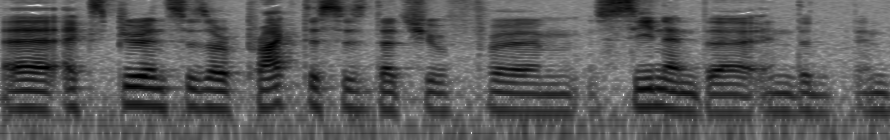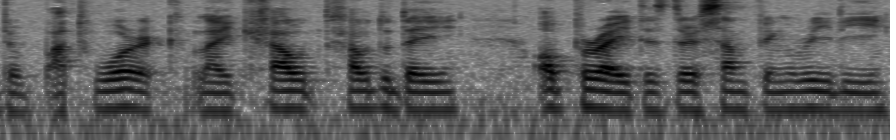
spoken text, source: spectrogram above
uh, experiences or practices that you've um, seen in the in the in the at work? Like how how do they operate? Is there something really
